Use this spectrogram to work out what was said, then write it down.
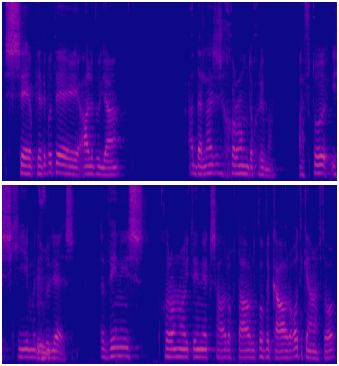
σε οποιαδήποτε άλλη δουλειά ανταλλάζεις χρόνο με το χρήμα. Αυτό ισχύει με τις mm. δουλειές. Δίνεις χρόνο, είτε είναι 6 ώρο, 8 ώρο, 12 ώρο, ό,τι και να είναι αυτό,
